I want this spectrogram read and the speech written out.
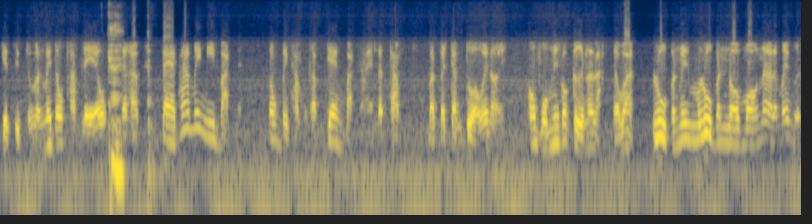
เจ็ดสิบมันไม่ต้องทำแล้วค่ะนะครับ แต่ถ้าไม่มีบัตรเนี่ยต้องไปทำครับ แจ้งบัตรหายแล้วทำ บัตรประจำตัวไว้หน่อย ของผมนี่ก็เกินแล้วล่ะ แต่ว่ารูปมันไม่รูปมันมองหน้าแล้วไม่เหมือน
